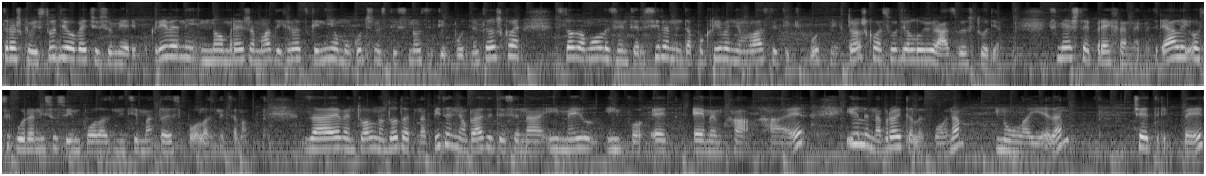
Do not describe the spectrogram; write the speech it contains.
Troškovi studija u većoj su mjeri pokriveni, no mreža Mladih Hrvatske nije u mogućnosti snositi putne troškove, stoga mole zainteresirani da pokrivanjem vlastitih putnih troškova sudjeluju u razvoju studija. Smještaj prehrane materijali osigurani su svim polaznicima, to je polaznicama. Za eventualno dodatna pitanja obratite se na e-mail info.mmh.hr ili na broj telefona 01 45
